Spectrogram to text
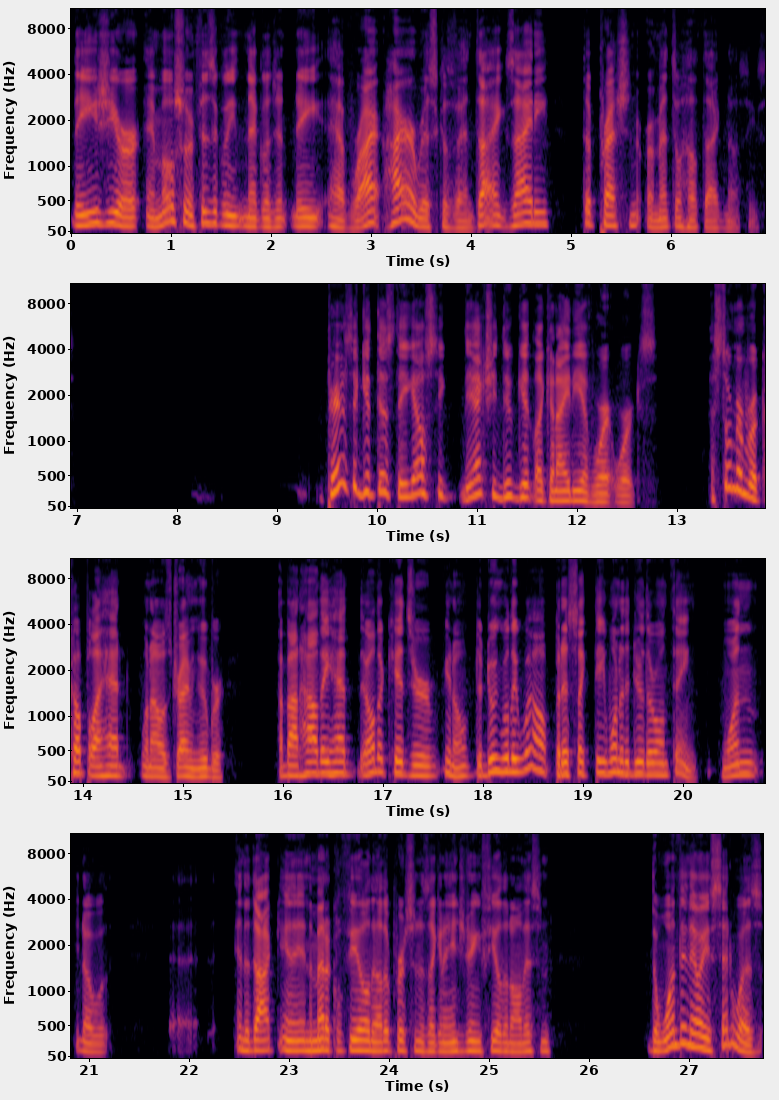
they usually are emotionally or physically negligent. They have higher risk of anxiety, depression, or mental health diagnoses. Parents that get this, they also they actually do get like an idea of where it works. I still remember a couple I had when I was driving Uber about how they had all their kids are you know they're doing really well, but it's like they wanted to do their own thing. One, you know, uh, in the doc in the medical field, the other person is like an engineering field and all this. And the one thing they always said was,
